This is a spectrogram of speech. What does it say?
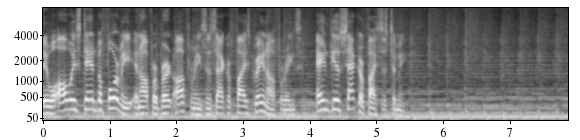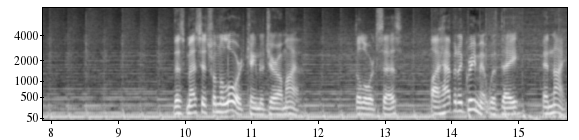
They will always stand before me and offer burnt offerings and sacrifice grain offerings and give sacrifices to me. This message from the Lord came to Jeremiah. The Lord says, I have an agreement with day and night.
